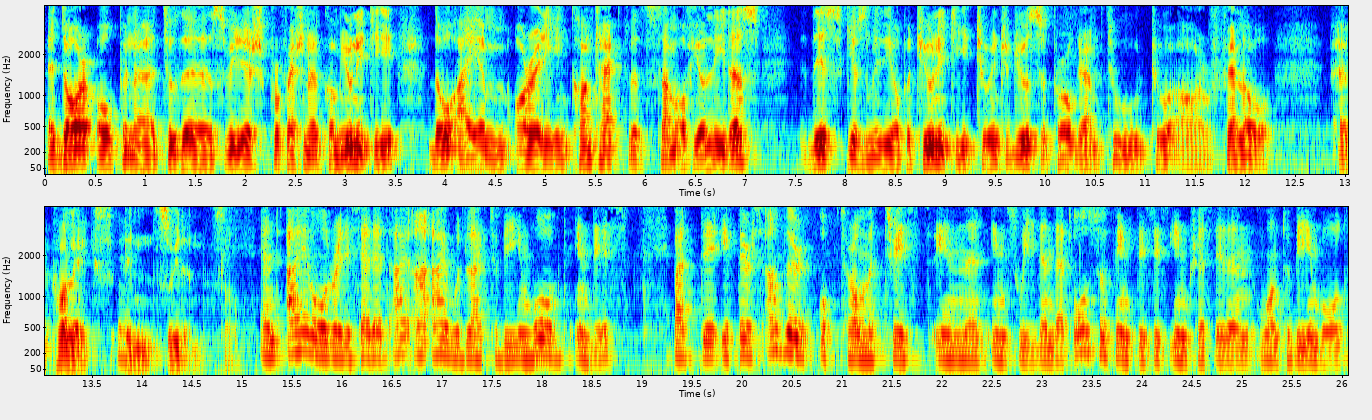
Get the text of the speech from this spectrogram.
a door opener to the Swedish professional community. Though I am already in contact with some of your leaders, this gives me the opportunity to introduce the program to, to our fellow uh, colleagues yeah. in Sweden. So. And I have already said that I, I, I would like to be involved in this. But uh, if there's other optometrists in uh, in Sweden that also think this is interested and want to be involved,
